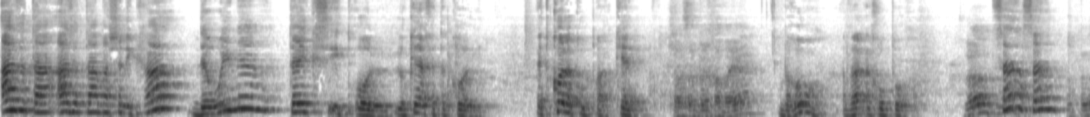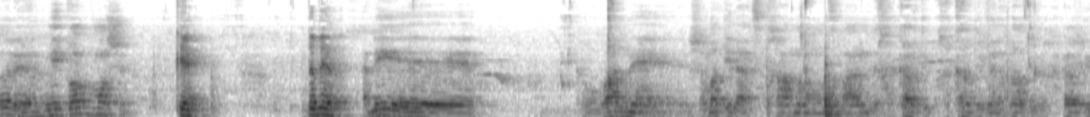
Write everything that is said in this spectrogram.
אז אתה, אז אתה מה שנקרא, the winner takes it all, לוקח את הכל, את כל הקופה, כן, אפשר לספר חוויה? ברור, אבל אנחנו פה. לא, בסדר, בסדר, אתה לא מי פה? משה. כן, דבר. אני אה, כמובן אה, שמעתי לעצמך המון המון זמן וחקרתי, חקרתי ונברתי וחקרתי.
